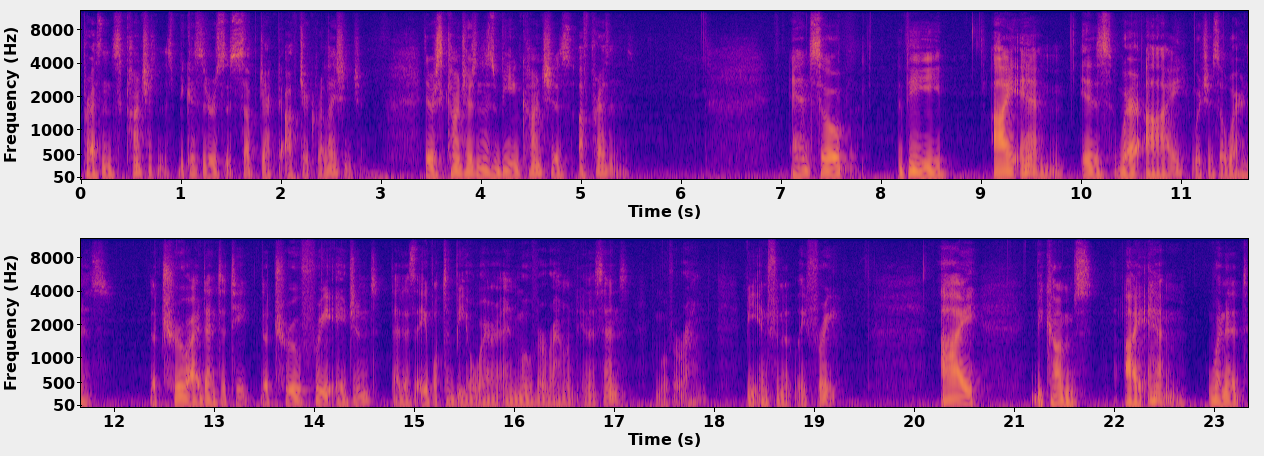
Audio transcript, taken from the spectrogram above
presence consciousness, because there is a subject-object relationship. There's consciousness being conscious of presence. And so the I am is where I, which is awareness, the true identity, the true free agent that is able to be aware and move around in a sense, move around, be infinitely free. I becomes I am when it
